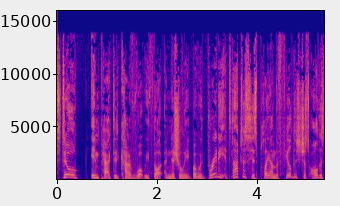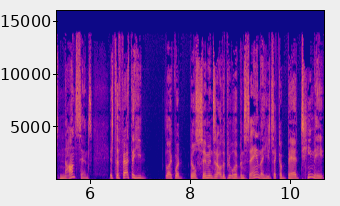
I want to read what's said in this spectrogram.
still, impacted kind of what we thought initially. But with Brady, it's not just his play on the field, it's just all this nonsense. It's the fact that he, like what Bill Simmons and other people have been saying, that he's like a bad teammate.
